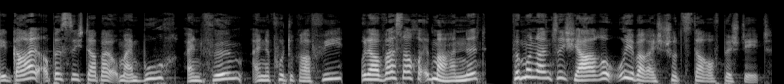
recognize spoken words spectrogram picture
egal ob es sich dabei um ein Buch, ein Film, eine Fotografie oder was auch immer handelt, 95 Jahre Urheberrechtsschutz darauf besteht.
